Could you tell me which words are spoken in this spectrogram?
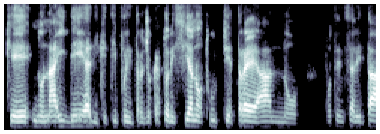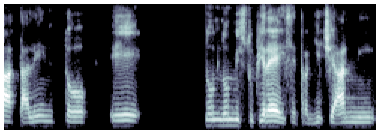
che non ha idea di che tipo di tre giocatori siano, tutti e tre hanno potenzialità, talento e non, non mi stupirei se tra dieci anni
